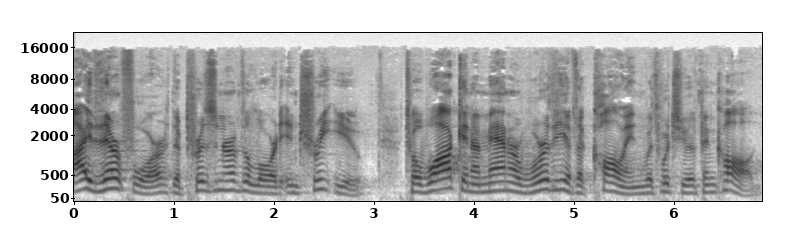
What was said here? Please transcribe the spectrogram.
I, therefore, the prisoner of the Lord, entreat you to walk in a manner worthy of the calling with which you have been called.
